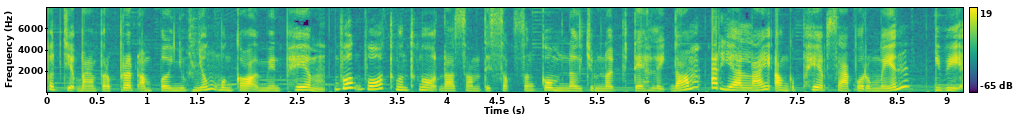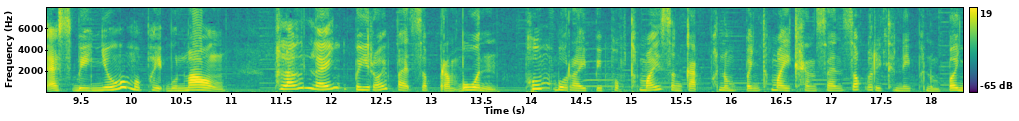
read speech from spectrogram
ពិតជាបានប្រព្រឹត្តអំពើញុះញង់បង្កឲ្យមានភៀមវឹកវរធ្ងន់ធ្ងរដល់សន្តិសុខសង្គមនៅចំណុចផ្ទះលេខ10ការិយាល័យអង្គភាពសារព័ត៌មាន TVSB News 24ម៉ោងផ្លូវលេខ289ភូមិបុរីពិភពថ្មីសង្កាត់ភ្នំពេញថ្មីខណ្ឌសែនសុខរាជធានីភ្នំពេញ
